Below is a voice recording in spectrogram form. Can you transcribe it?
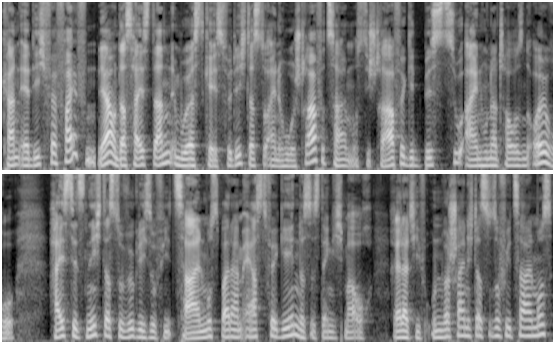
kann er dich verpfeifen. Ja, und das heißt dann im Worst Case für dich, dass du eine hohe Strafe zahlen musst. Die Strafe geht bis zu 100.000 Euro. Heißt jetzt nicht, dass du wirklich so viel zahlen musst bei deinem Erstvergehen. Das ist, denke ich mal, auch relativ unwahrscheinlich, dass du so viel zahlen musst.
